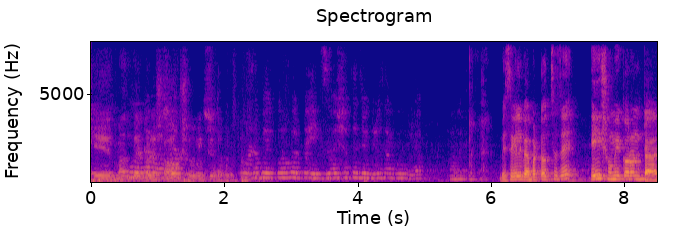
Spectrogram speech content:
কে মান বের করে সহগ সমীকৃত করতে। হবে পুরোটা বের করব এরপর এক্স ওয়াই সাথে যেগুলো থাকবে ওগুলো বেসিক্যালি ব্যাপারটা হচ্ছে যে এই সমীকরণটার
